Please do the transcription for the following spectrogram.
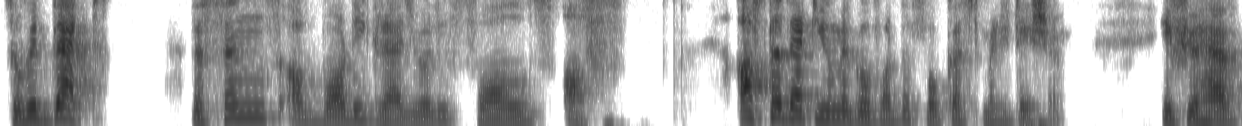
So, with that, the sense of body gradually falls off. After that, you may go for the focused meditation. If you have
